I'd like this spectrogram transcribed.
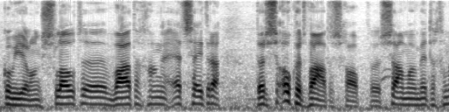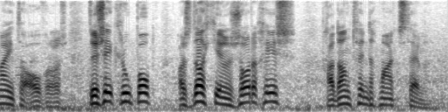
kom je langs sloten, watergangen, etc. Dat is ook het waterschap, uh, samen met de gemeente overigens. Dus ik roep op, als dat je een zorg is, ga dan 20 maart stemmen.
